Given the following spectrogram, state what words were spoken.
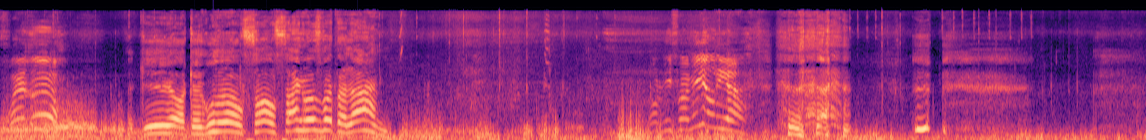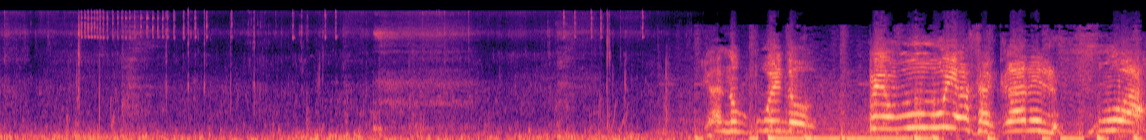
¡Fuego! Aquí, la caiguda del sol, sangles batallant! ¡Por mi familia! Ya no puedo, pero voy a sacar el fuá.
